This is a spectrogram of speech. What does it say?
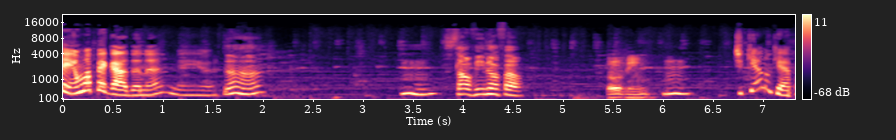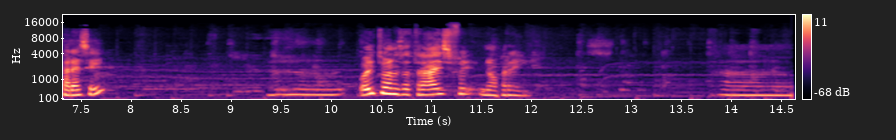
Tem uma pegada, né? Meio. Aham. Uhum. Você tá ouvindo, Rafael? Tô ouvindo. Uhum. De que ano que é? Aparece aí? Ah, Oito anos atrás foi. Não, peraí. Ah,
